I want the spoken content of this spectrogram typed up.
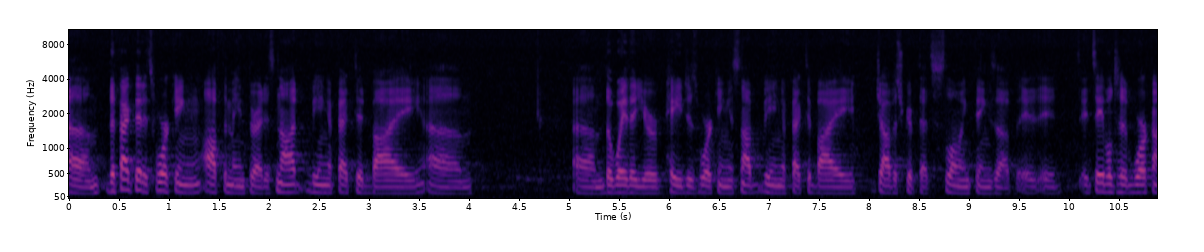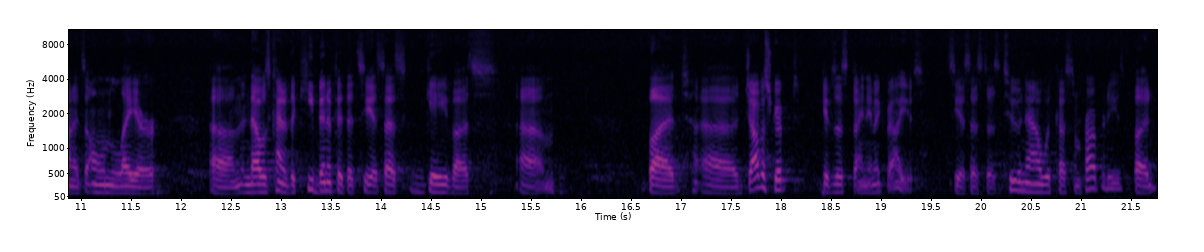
um, the fact that it's working off the main thread, it's not being affected by um, um, the way that your page is working. It's not being affected by JavaScript that's slowing things up. It, it, it's able to work on its own layer. Um, and that was kind of the key benefit that CSS gave us. Um, but uh, JavaScript gives us dynamic values. CSS does too now with custom properties, but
